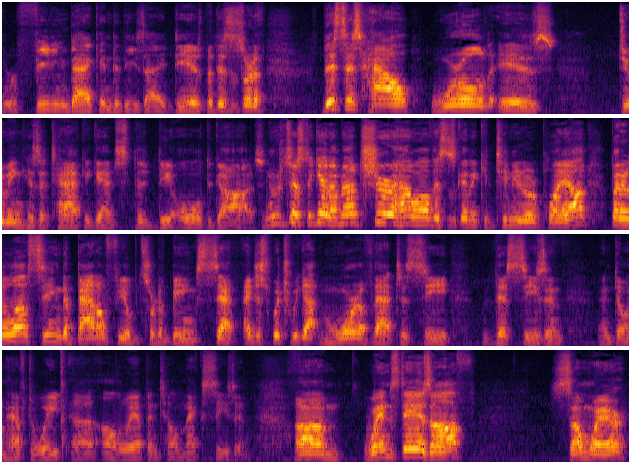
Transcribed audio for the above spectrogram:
we're feeding back into these ideas, but this is sort of this is how world is doing his attack against the, the old gods. And it was just, again, I'm not sure how all this is going to continue to play out, but I love seeing the battlefield sort of being set. I just wish we got more of that to see this season and don't have to wait uh, all the way up until next season. Um, Wednesday is off somewhere.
